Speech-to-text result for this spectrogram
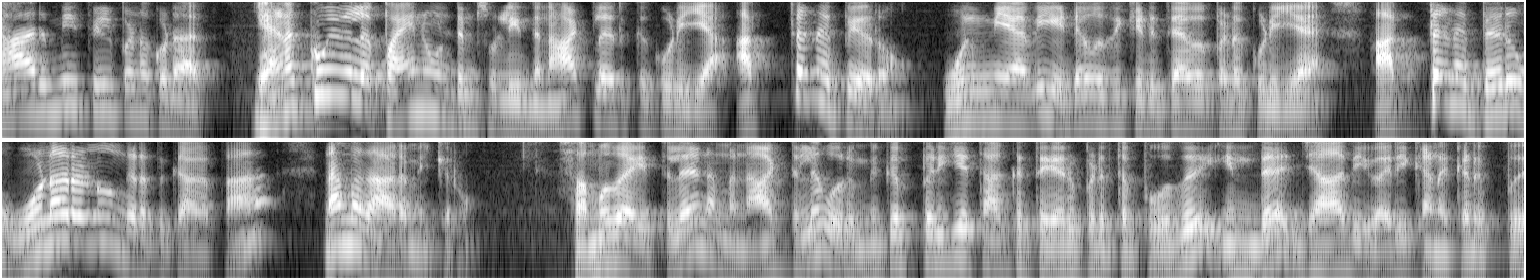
யாருமே ஃபீல் பண்ணக்கூடாது. எனக்கும் இதுல பயன் உண்டுன்னு சொல்லி இந்த நாட்டில் இருக்கக்கூடிய அத்தனை பேரும் உண்மையாவே இடஒதுக்கீடு தேவைப்படக்கூடிய அத்தனை பேரும் உணரணுங்கிறதுக்காக தான் நம்ம அதை ஆரம்பிக்கிறோம். சமுதாயத்தில் நம்ம நாட்டில் ஒரு மிகப்பெரிய தாக்கத்தை ஏற்படுத்த போது இந்த ஜாதி வாரி கணக்கெடுப்பு.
